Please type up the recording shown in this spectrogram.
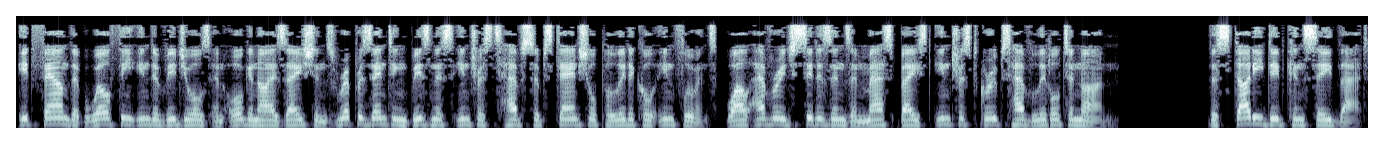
It found that wealthy individuals and organizations representing business interests have substantial political influence, while average citizens and mass-based interest groups have little to none. The study did concede that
